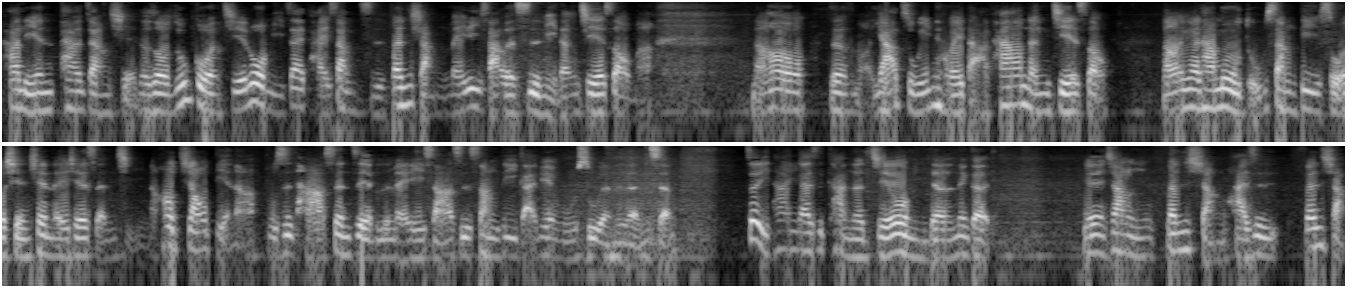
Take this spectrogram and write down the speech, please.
他里面他这样写的，就说，如果杰洛米在台上只分享梅丽莎的事，你能接受吗？然后这个什么雅祖因回答，他能接受。然后因为他目睹上帝所显现的一些神迹，然后焦点啊不是他，甚至也不是梅丽莎，是上帝改变无数人的人生。这里他应该是看了杰洛米的那个，有点像分享还是分享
